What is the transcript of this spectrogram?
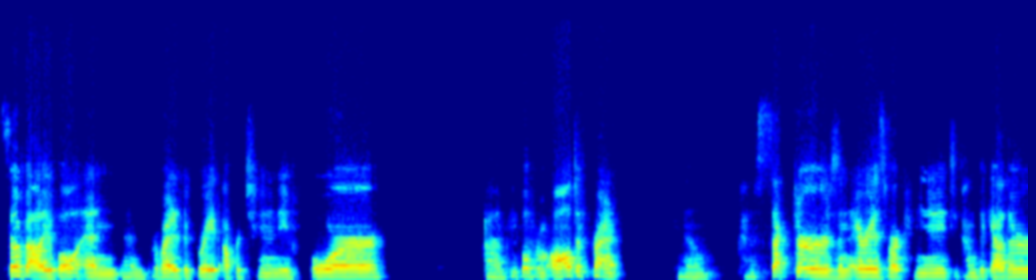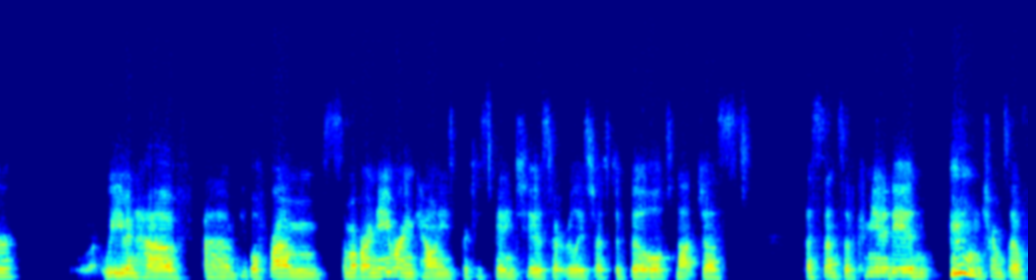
so valuable and, and provided a great opportunity for um, people from all different, you know, kind of sectors and areas of our community to come together. We even have um, people from some of our neighboring counties participating too. So it really starts to build not just a sense of community in, in terms of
